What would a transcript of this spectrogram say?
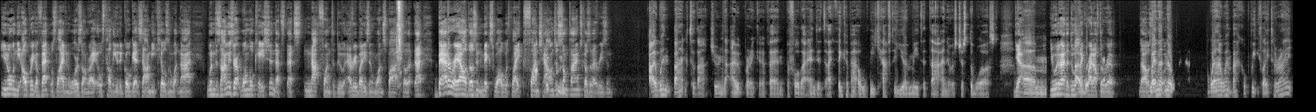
you know, when the outbreak event was live in Warzone, right? It was telling you to go get zombie kills and whatnot. When the zombies are at one location, that's that's not fun to do. Everybody's in one spot, so that, that battle royale doesn't mix well with like fun challenges sometimes because of that reason. I went back to that during the outbreak event before that ended. I think about a week after you and me did that, and it was just the worst. Yeah, um, you would have had to do it like right off the rip. That was when no, when I went back a week later, right?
